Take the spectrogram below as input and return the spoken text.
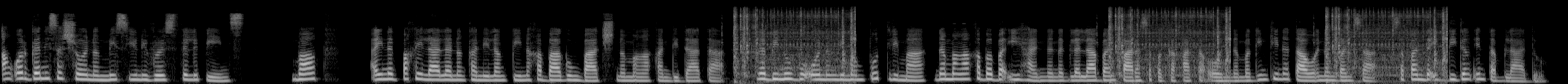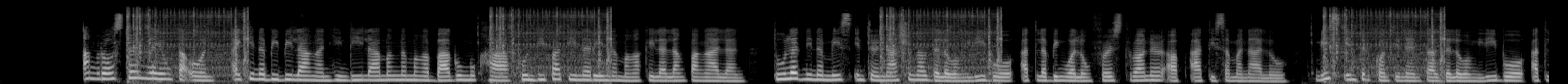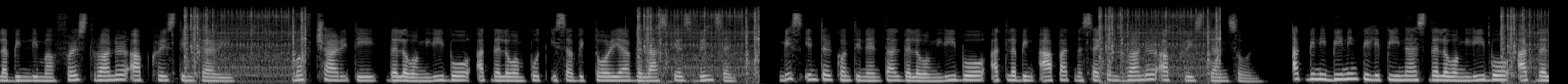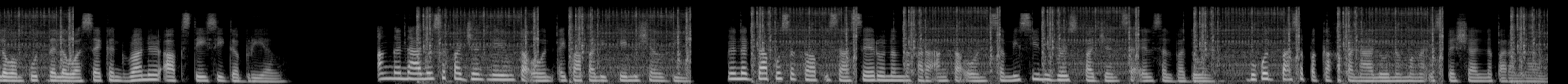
Ang organisasyon ng Miss Universe Philippines, MUF, ay nagpakilala ng kanilang pinakabagong batch ng mga kandidata na binubuo ng 55 na mga kababaihan na naglalaban para sa pagkakataon na maging kinatawan ng bansa sa pandaigdigang entablado. Ang roster ngayong taon ay kinabibilangan hindi lamang ng mga bagong mukha kundi pati na rin ng mga kilalang pangalan tulad ni na Miss International 2000 at 18 first runner-up Atisa Manalo, Miss Intercontinental 2000 at 15 first runner-up Christine Curry, MUF Charity 2000 at 21 Victoria Velasquez Vincent, Miss Intercontinental 2000 at 14 na second runner-up Chris Johnson. At Binibining Pilipinas 2000 at 22 second runner-up Stacy Gabriel. Ang nanalo sa pageant ngayong taon ay papalit kay Michelle V, na nagtapos sa top isa 0 ng nakaraang taon sa Miss Universe pageant sa El Salvador, bukod pa sa pagkakapanalo ng mga espesyal na parangal.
